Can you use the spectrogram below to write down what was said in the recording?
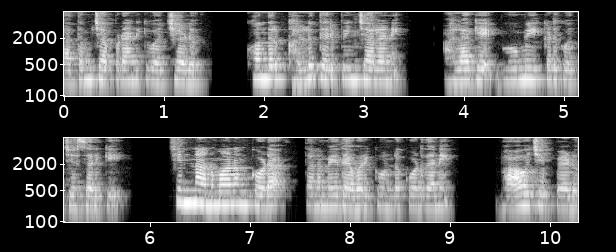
గతం చెప్పడానికి వచ్చాడు. కొందరు కళ్ళు తెరిపించాలని అలాగే భూమి ఇక్కడికి వచ్చేసరికి చిన్న అనుమానం కూడా తన మీద ఎవరికి ఉండకూడదని బావ చెప్పాడు.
